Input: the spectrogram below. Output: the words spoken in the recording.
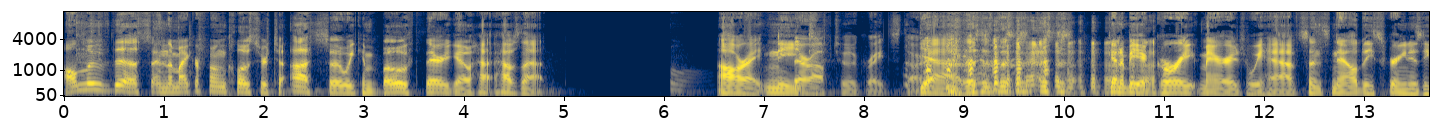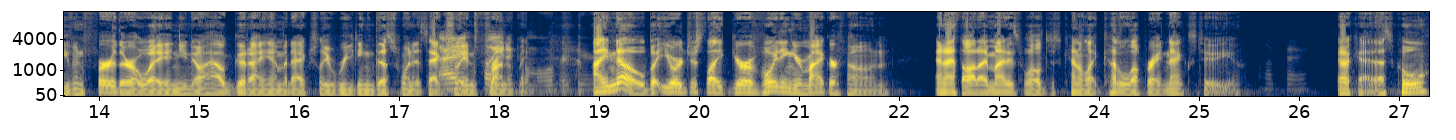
I'll move this and the microphone closer to us so we can both. There you go. How, how's that? Cool. All right, neat. They're off to a great start. Yeah, this is this is this is going to be a great marriage we have since now the screen is even further away and you know how good I am at actually reading this when it's actually I in front you of to me. come over here. I know, but you're just like you're avoiding your microphone, and I thought I might as well just kind of like cuddle up right next to you. Okay. Okay, that's cool.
